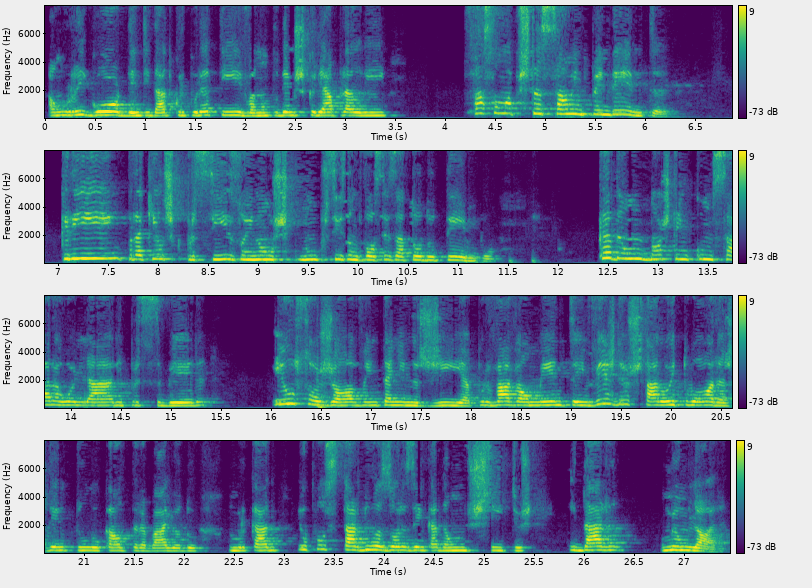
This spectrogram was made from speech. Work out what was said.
há um rigor de entidade corporativa, não podemos criar para ali. Façam uma prestação independente. Criem para aqueles que precisam e não, não precisam de vocês a todo o tempo. Cada um de nós tem que começar a olhar e perceber. Eu sou jovem, tenho energia, provavelmente, em vez de eu estar oito horas dentro de um local de trabalho ou do, do mercado, eu posso estar duas horas em cada um dos sítios e dar o meu melhor.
